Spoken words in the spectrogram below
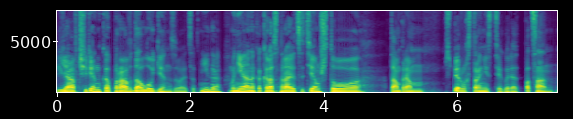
Илья Овчаренко «Правдология» называется книга. Мне она как раз нравится тем, что там прям с первых страниц тебе говорят, пацан,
